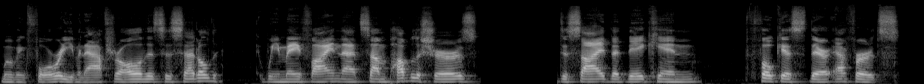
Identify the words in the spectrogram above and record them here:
moving forward, even after all of this is settled. We may find that some publishers decide that they can focus their efforts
